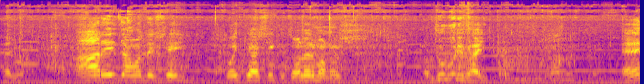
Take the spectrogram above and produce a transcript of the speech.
খাইলো। আর এই যে আমাদের সেই ঐতিহাসিক জলের মানুষ ডুবুরি ভাই। হ্যাঁ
